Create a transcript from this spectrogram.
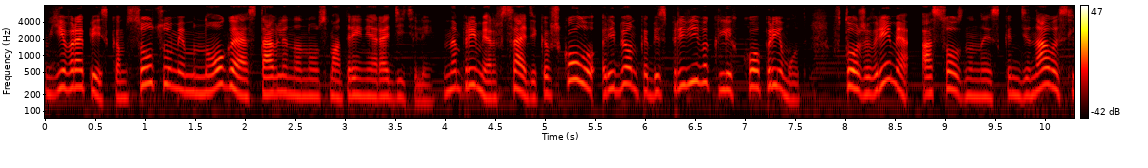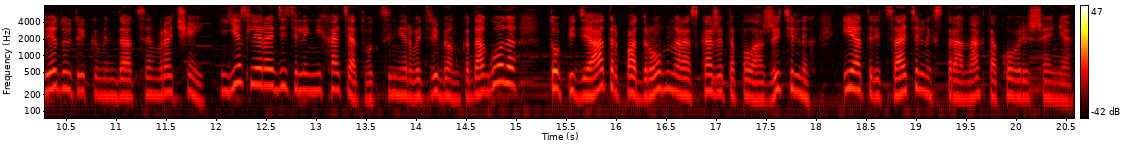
в европейском социуме многое оставлено на усмотрение родителей. Например, в садик и в школу ребенка без прививок легко примут. В то же время осознанные скандинавы следуют рекомендациям врачей. Если родители не хотят вакцинировать ребенка до года, то педиатр подробно расскажет о положительных и отрицательных сторонах такого решения,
